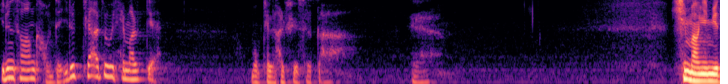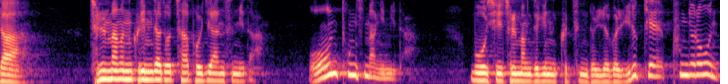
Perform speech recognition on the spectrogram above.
이런 상황 가운데 이렇게 아주 해맑게 목회를 할 수 있을까? 예. 희망입니다. 절망은 그림자조차 보이지 않습니다. 온통 희망입니다. 무엇이 절망적인 그친 들력을 이렇게 풍요로운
